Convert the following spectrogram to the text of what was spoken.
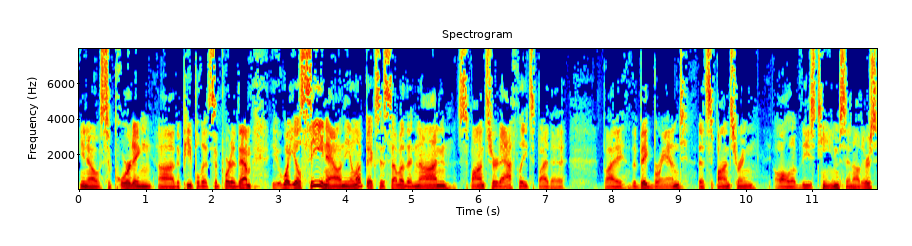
you know, supporting uh, the people that supported them. What you'll see now in the Olympics is some of the non-sponsored athletes by the by the big brand that's sponsoring all of these teams and others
